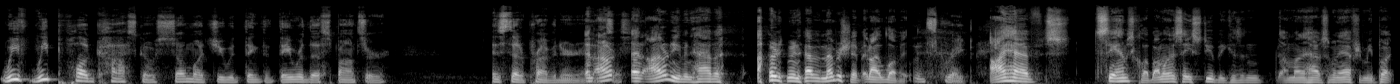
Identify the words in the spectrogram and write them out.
we we plug Costco so much you would think that they were the sponsor instead of private internet and I don't, and I don't even have a I don't even have a membership, and I love it. it's great. I have Sam's Club. I'm going to say stupid because I'm going to have someone after me, but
